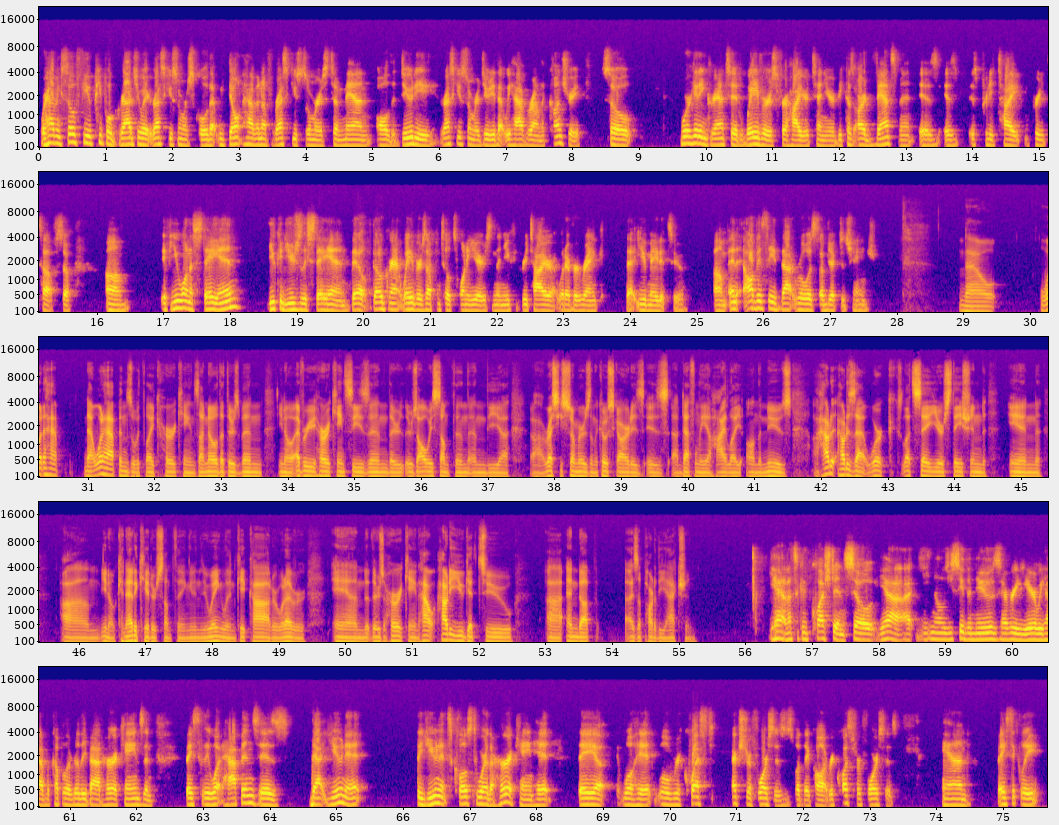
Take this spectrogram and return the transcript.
we're having so few people graduate rescue swimmer school that we don't have enough rescue swimmers to man all the duty rescue swimmer duty that we have around the country. So we're getting granted waivers for high year tenure because our advancement is is is pretty tight and pretty tough. So um, if you want to stay in, you could usually stay in. They'll they'll grant waivers up until 20 years, and then you could retire at whatever rank that you made it to. Um, and obviously, that rule is subject to change. Now, what hap- now what happens with like hurricanes? I know that there's been you know every hurricane season there, there's always something and the uh, uh, rescue swimmers and the coast guard is is uh, definitely a highlight on the news. How, do, how does that work? Let's say you're stationed in um, you know connecticut or something in new england cape cod or whatever and there's a hurricane. How, how do you get to uh, end up as a part of the action yeah, that's a good question. So, yeah, you know, you see the news every year. We have a couple of really bad hurricanes, and basically, what happens is that unit, the units close to where the hurricane hit, they uh, will hit will request extra forces, is what they call it, request for forces, and basically,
